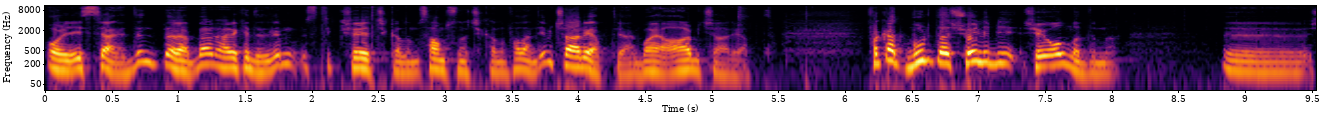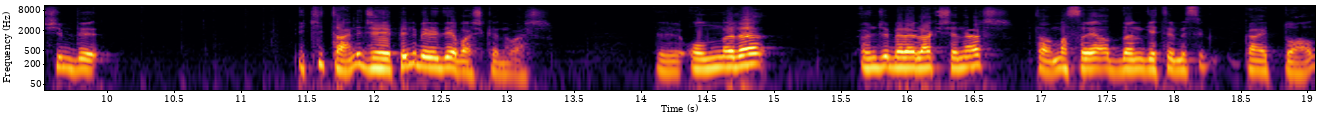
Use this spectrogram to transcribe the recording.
oraya isyan edin, beraber hareket edelim, şeye çıkalım, Samsun'a çıkalım falan diye bir çağrı yaptı yani. Bayağı ağır bir çağrı yaptı. Fakat burada şöyle bir şey olmadı mı? Ee, şimdi iki tane CHP'li belediye başkanı var. Ee, onlara önce Meral Akşener tamam masaya adlarını getirmesi gayet doğal.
